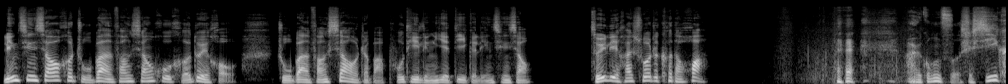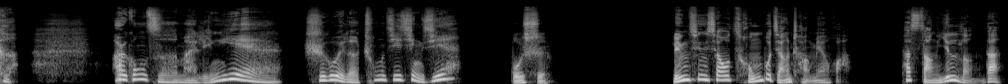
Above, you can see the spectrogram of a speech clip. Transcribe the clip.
林青霄和主办方相互核对后，主办方笑着把菩提灵液递给林青霄，嘴里还说着客套话：“，二公子是稀客，二公子买灵液是为了冲击进阶？不是。”林清霄从不讲场面话，他嗓音冷淡，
